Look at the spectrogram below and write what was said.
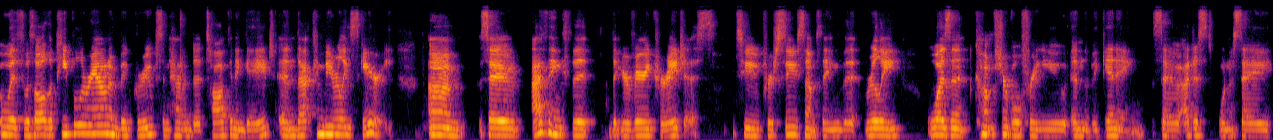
with with all the people around and big groups and having to talk and engage and that can be really scary. Um, so i think that that you're very courageous to pursue something that really wasn't comfortable for you in the beginning. So I just want to say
